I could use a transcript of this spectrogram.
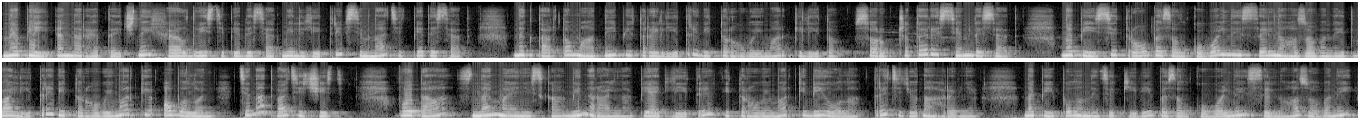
Напій енергетичний Хел 250 мл 17,50 Нектар томатний 1,5 літри від торгової марки Літо 44,70 Напій Сітро безалкогольний сильно газований 2 літри від торгової марки Оболонь. Ціна 26 Вода Знеменівська мінеральна 5 літрів від торгової марки Біола 31 гривня. Напій полуниця Ківі безалкогольний сильно газований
